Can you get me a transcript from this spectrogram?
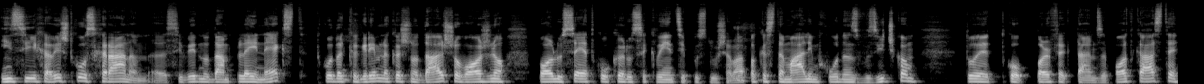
in si jih, veš, tako shranim, eh, si vedno dam play next, tako da, ko mhm. grem na kakšno daljšo vožnjo, pol vse tako, kar v sekvenci poslušam. Uh -huh. Pa, ker ste malim hodem z vozičkom, to je tako perfect time za podcaste.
